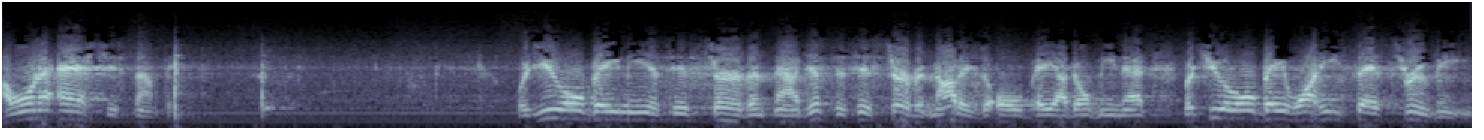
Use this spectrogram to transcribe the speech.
I want to ask you something. Will you obey me as his servant? Now, just as his servant, not as obey, I don't mean that, but you'll obey what he says through me.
